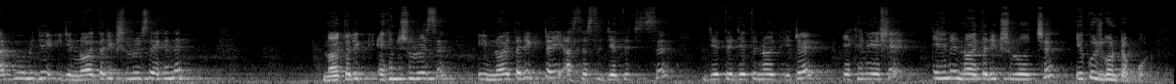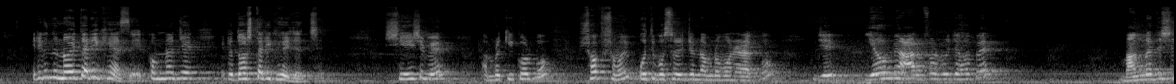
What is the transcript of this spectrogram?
আরবি অনুযায়ী এই যে নয় তারিখ শুরু হয়েছে এখানে, নয় তারিখ এখানে শুরু হয়েছে, এই নয় তারিখটাই আস্তে আস্তে যেতেছে যেতে যেতে নয়, এটাই এখানে এসে, এখানে নয় তারিখ শুরু হচ্ছে একুশ ঘণ্টা পর। এটা কিন্তু নয় তারিখে আছে, এরকম না যে এটা দশ তারিখ হয়ে যাচ্ছে। সেই হিসেবে আমরা কি করব? সব সময় প্রতি বছরের জন্য আমরা মনে রাখব যে ইয়মে আরফার রোজা হবে, বাংলাদেশে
